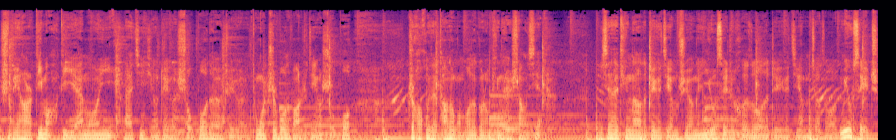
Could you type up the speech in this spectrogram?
视频号 Demo D E M O N E 来进行这个首播的，这个通过直播的方式进行首播，之后会在唐宋广播的各种平台上线。你现在听到的这个节目是由跟 Usage 合作的这个节目，叫做 Musage，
